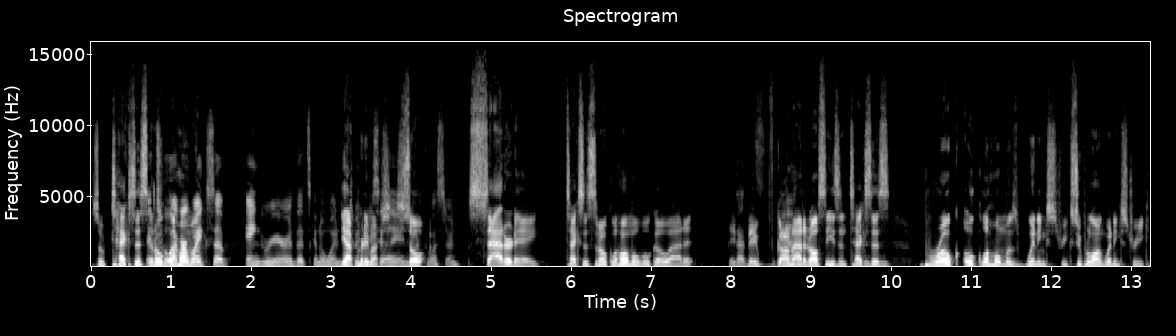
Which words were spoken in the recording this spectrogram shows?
So Texas and It's Oklahoma. whoever wakes up angrier that's going to win. Yeah, pretty much. UCLA and So- Northwestern. Saturday, Texas and Oklahoma will go at it. They've, they've gone yeah. Mm-hmm. at it all season. Texas broke Oklahoma's winning streak, super long winning streak,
